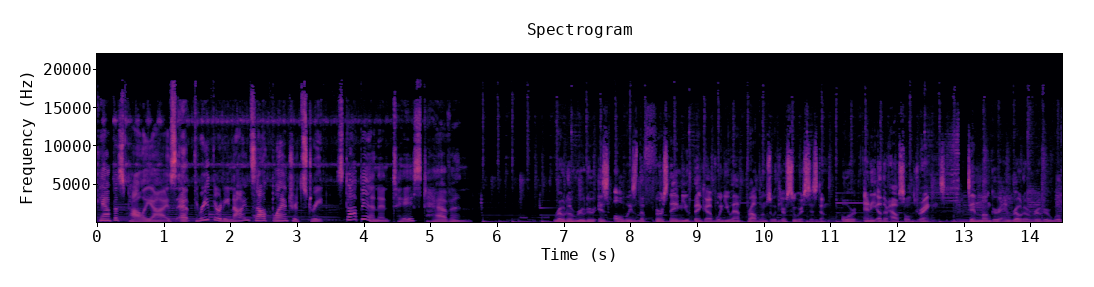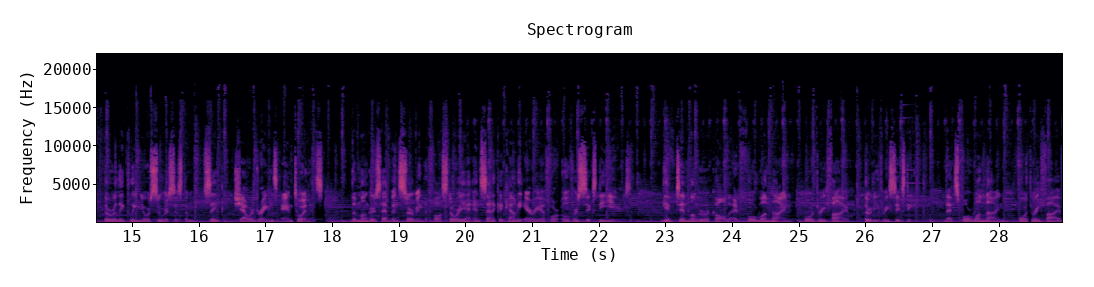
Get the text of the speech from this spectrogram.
Campus Pollyeyes at 339 South Blanchard Street. Stop in and taste heaven. Roto-Rooter is always the first name you think of when you have problems with your sewer system or any other household drains. Tim Munger and Roto-Rooter will thoroughly clean your sewer system, sink, shower drains, and toilets. The Mungers have been serving the Fostoria and Seneca County area for over 60 years. Give Tim Munger a call at 419 435 3360. That's 419 435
